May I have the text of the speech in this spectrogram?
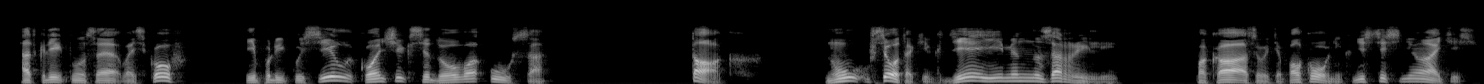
— откликнулся Васьков и прикусил кончик седого уса. «Так, ну, все-таки, где именно зарыли? Показывайте, полковник, не стесняйтесь!»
